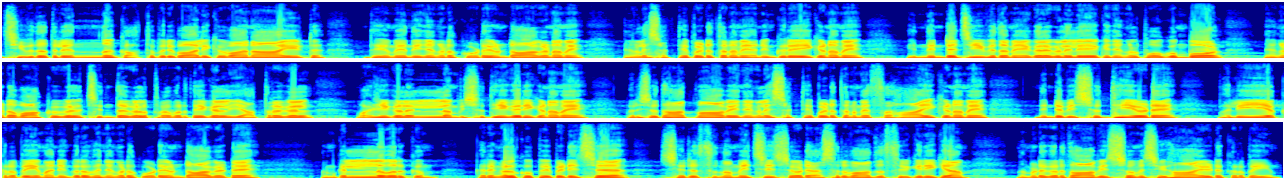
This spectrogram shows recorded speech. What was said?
ജീവിതത്തിൽ എന്നും കാത്തുപരിപാലിക്കുവാനായിട്ട് ദൈവമേ നീ ഞങ്ങളുടെ കൂടെ ഉണ്ടാകണമേ ഞങ്ങളെ ശക്തിപ്പെടുത്തണമേ അനുഗ്രഹിക്കണമേ. ഇന്നിന്റെ ജീവിത മേഖലകളിലേക്ക് ഞങ്ങൾ പോകുമ്പോൾ ഞങ്ങളുടെ വാക്കുകൾ ചിന്തകൾ പ്രവൃത്തികൾ യാത്രകൾ വഴികളെല്ലാം വിശുദ്ധീകരിക്കണമേ. പരിശുദ്ധാത്മാവെ ഞങ്ങളെ ശക്തിപ്പെടുത്തണമേ സഹായിക്കണമേ. നിന്റെ വിശുദ്ധിയുടെ വലിയ കൃപയും അനുഗ്രഹവും ഞങ്ങളുടെ കൂടെ ഉണ്ടാകട്ടെ. നമുക്കെല്ലാവർക്കും കരങ്ങൾ കുപ്പി പിടിച്ച് ശിരസ് നമിച്ച് ഈശോയുടെ ആശീർവാദം സ്വീകരിക്കാം. നമ്മുടെ കർത്താവിശ്വമസിഹായുടെ കൃപയും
